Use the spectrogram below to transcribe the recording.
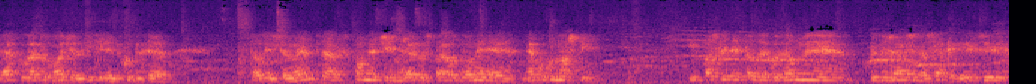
бях, когато моите родители ми купиха този инструмент. Аз спомня, че ми легло справа до мене няколко нощи. И после този акордеон ме придружаваше навсякъде. Свирих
